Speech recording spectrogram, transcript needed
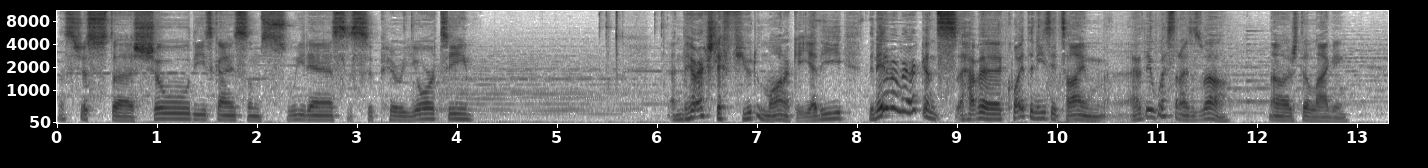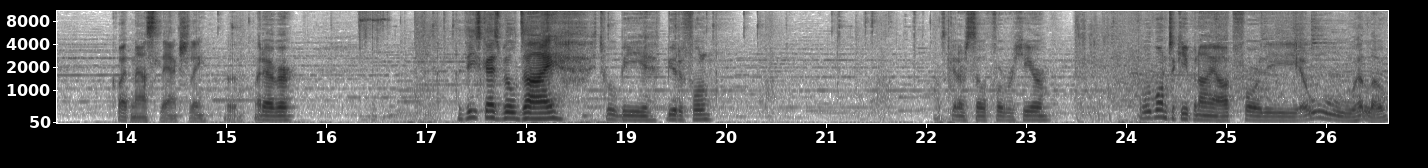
Let's just uh, show these guys some sweet-ass superiority. And they're actually a feudal monarchy. Yeah, the, the Native Americans have a quite an easy time. Have they westernized as well? No, they're still lagging. Quite nastily, actually. But whatever. These guys will die, it will be beautiful. Let's get ourselves over here. We'll want to keep an eye out for the... Oh, hello.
